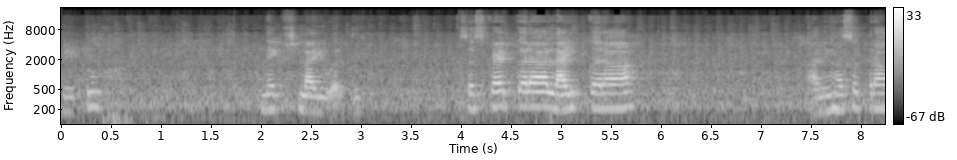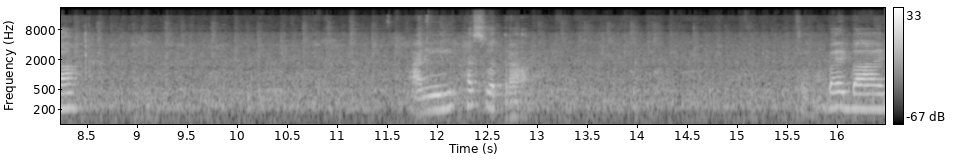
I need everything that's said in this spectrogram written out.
भेटू. नेक्स्ट लाईव्हवरती सबस्क्राईब करा लाईक करा आणि हसत राहा. आणि हसवत राहा. बाय बाय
